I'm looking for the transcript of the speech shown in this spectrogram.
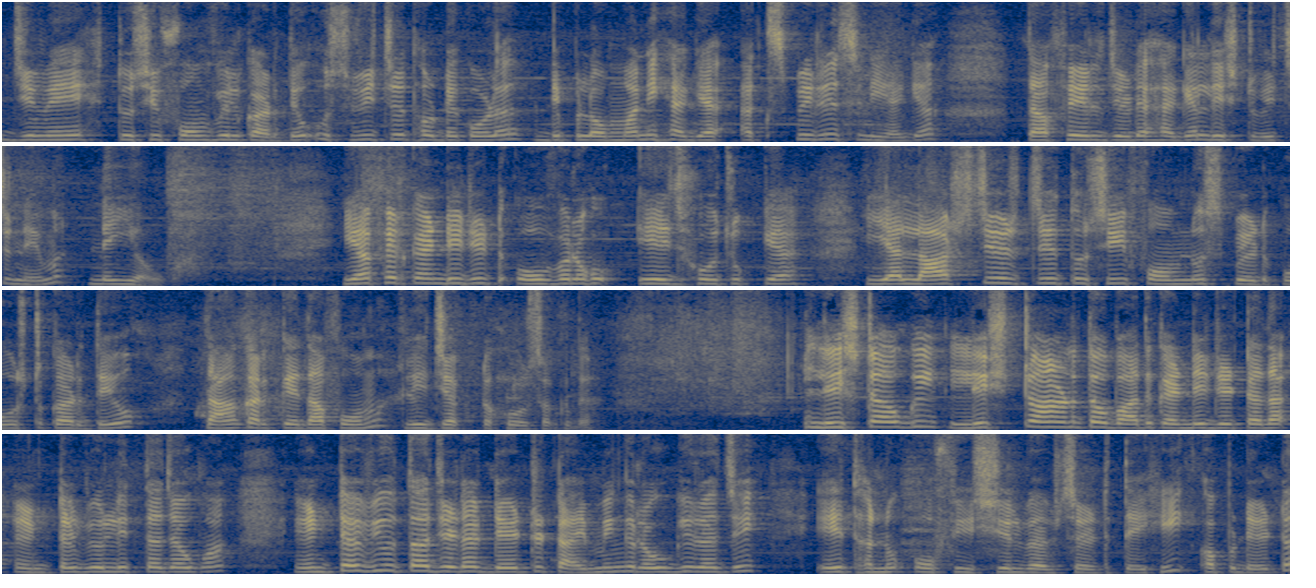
ਜਿਵੇਂ ਤੁਸੀਂ ਫਾਰਮ ਫਿਲ ਕਰਦੇ ਹੋ, ਉਸ ਵਿੱਚ ਤੁਹਾਡੇ ਕੋਲ ਡਿਪਲੋਮਾ ਨਹੀਂ ਹੈਗਾ ਐਕਸਪੀਰੀਅੰਸ ਨਹੀਂ ਹੈਗਾ, ਤਾਂ ਫਿਰ ਜਿਹੜਾ ਹੈਗਾ ਲਿਸਟ ਵਿੱਚ ਨੇਮ ਨਹੀਂ ਆਊਗਾ। ਜਾਂ ਫਿਰ ਕੈਂਡੀਡੇਟ ਓਵਰ ਏਜ ਹੋ ਚੁੱਕਿਆ ਜਾਂ ਲਾਸਟ ਈਅਰ 'ਚ ਤੁਸੀਂ ਫਾਰਮ ਨੂੰ ਸਪੀਡ ਪੋਸਟ ਕਰਦੇ ਹੋ, ਤਾਂ ਕਰਕੇ ਦਾ ਫਾਰਮ ਰਿਜੈਕਟ ਹੋ ਸਕਦਾ ਲਿਸਟ ਆਊਗੀ ਲਿਸਟ ਆਉਣ ਤੋਂ ਬਾਅਦ ਕੈਂਡੀਡੇਟਾਂ ਦਾ ਇੰਟਰਵਿਊ ਲਿੱਤਾ ਜਾਊਗਾ। ਇੰਟਰਵਿਊ ਤਾਂ ਜਿਹੜਾ ਡੇਟ ਟਾਈਮਿੰਗ ਰਹੂਗੀ ਰਜੇ, ਇਹ ਤੁਹਾਨੂੰ ਆਫੀਸ਼ੀਅਲ ਵੈਬਸਾਈਟ ਤੇ ਹੀ ਅਪਡੇਟ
